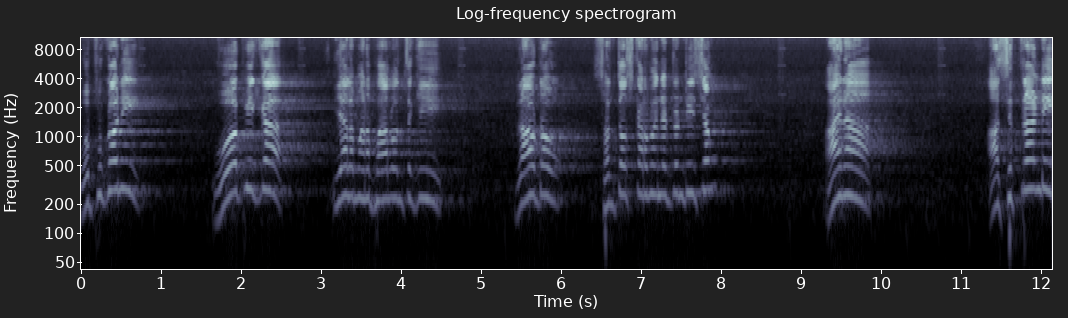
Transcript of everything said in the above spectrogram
ఒప్పుకొని ఓపిక ఇవాళ మన పాల్వంచకి రావటం సంతోషకరమైనటువంటి విషయం. ఆయన ఆ చిత్రాన్ని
